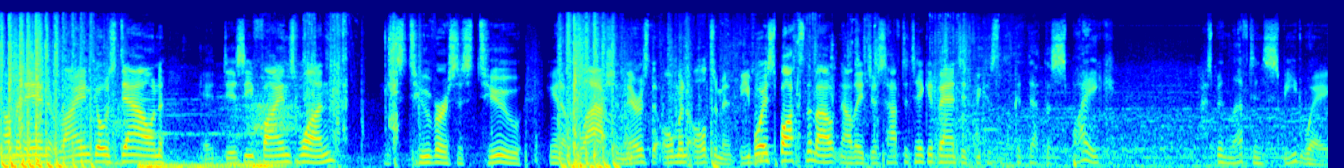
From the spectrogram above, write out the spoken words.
coming in. Ryan goes down. And Dizzy finds one. It's two versus two in a flash, and there's the Omen ultimate. B-Boy spots them out. Now they just have to take advantage because look at that. The spike has been left in Speedway.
